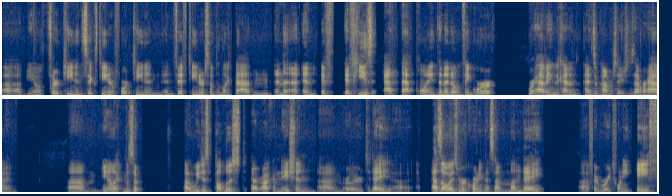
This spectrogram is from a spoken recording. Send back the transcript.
uh, you know, 13 and 16 or 14 and, and 15 or something like that. And, and, uh, and if, if he's at that point, then I don't think we're, we're having the kind of kinds of conversations that we're having. Um, you know, like Missouri, uh, we just published at Rock M Nation um, earlier today. Uh, as always, we're recording this on Monday, uh, February 28th.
